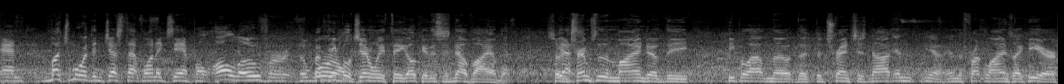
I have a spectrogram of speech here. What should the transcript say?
and much more than just that one example, all over the But world. people generally think, okay, this is now viable. So Yes. in terms of the mind of the people out in the, the, the trenches, not in, you know, in the front lines like here,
